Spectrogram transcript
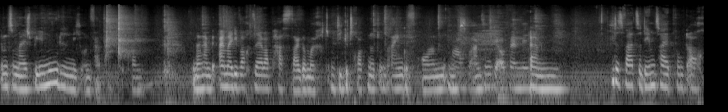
wir haben zum Beispiel Nudeln nicht unverpackt bekommen. Und dann haben wir einmal die Woche selber Pasta gemacht und die getrocknet und eingefroren. Und, oh, wahnsinnig aufwendig. Ähm, das war zu dem Zeitpunkt auch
